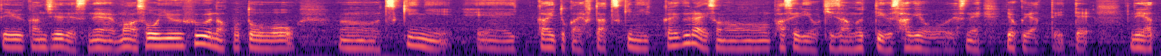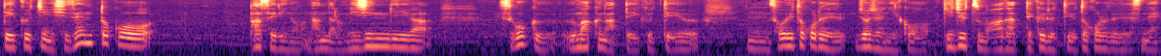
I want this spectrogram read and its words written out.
っていう感じでですね、まあそういうふうなことを、うん、月に1回とか2月に1回ぐらいそのパセリを刻むっていう作業をですねよくやっていてでやっていくうちに自然とこうパセリのなんだろうみじん切りがすごく上手くなっていくっていう、うん、そういうところで徐々にこう技術も上がってくるっていうところでですね、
